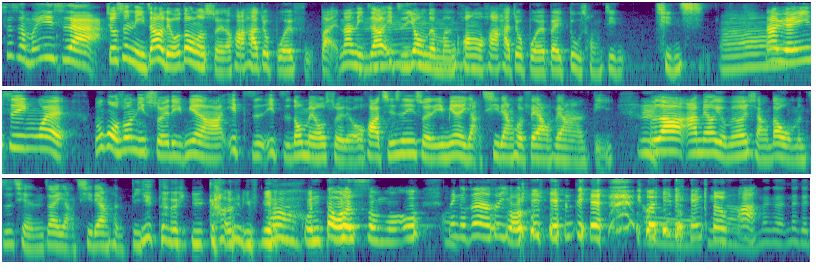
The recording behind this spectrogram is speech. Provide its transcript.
是什么意思啊？就是你只要流动的水的话，它就不会腐败。那你只要一直用的门框的话，它就不会被蠹虫进。侵蚀，哦那原因是因为，如果说你水里面啊一直一直都没有水流的话，其实你水里面的氧气量会非常非常的低。不知道阿喵有没有想到，我们之前在氧气量很低的鱼缸里面 闻到了什么？哦，那个真的是有一点点，有一点点可怕。那个那个，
